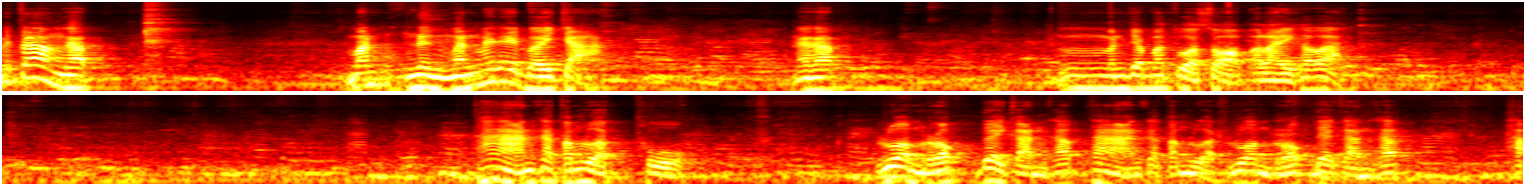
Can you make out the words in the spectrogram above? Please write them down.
ไม่ต้องครับ มันหนึ่งมันไม่ได้บริจาคนะครับ มันจะมาตรวจสอบอะไรเขาอะทหารกับตำรวจถูกร่วมรบด้วยกันครับ ทหารกับตำรวจร่วมรบด้วยกันครับ ท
